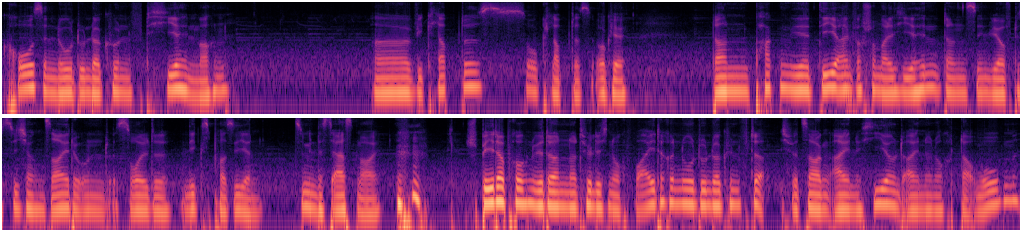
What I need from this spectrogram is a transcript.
große Notunterkunft hierhin machen. Äh, wie klappt das? So klappt das. Okay. Dann packen wir die einfach schon mal hier hin. Dann sind wir auf der sicheren Seite und es sollte nichts passieren. Zumindest erstmal. Später brauchen wir dann natürlich noch weitere Notunterkünfte. Ich würde sagen eine hier und eine noch da oben.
